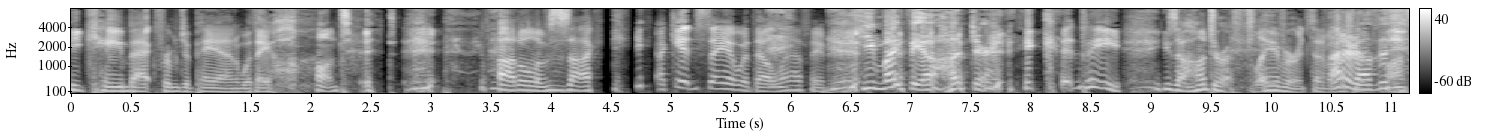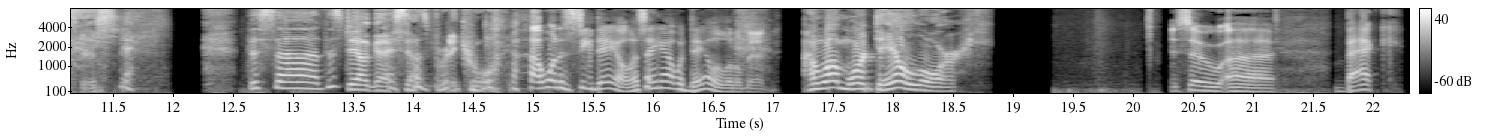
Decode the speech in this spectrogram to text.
he came back from Japan with a haunted bottle of sake, I can't say it without laughing. He might be a hunter. It could be he's a hunter of flavor instead of I don't know. monsters. yeah. This uh this Dale guy sounds pretty cool. I want to see Dale. Let's hang out with Dale a little bit. I want more Dale lore. so uh back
